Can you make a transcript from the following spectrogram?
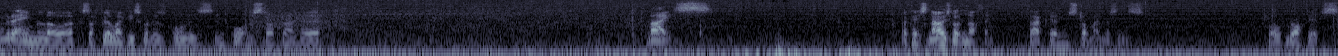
I'm going to aim lower because I feel like he's got his, all his important stuff down here. Nice. Okay, so now he's got nothing that can stop my missiles. Well, rockets.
